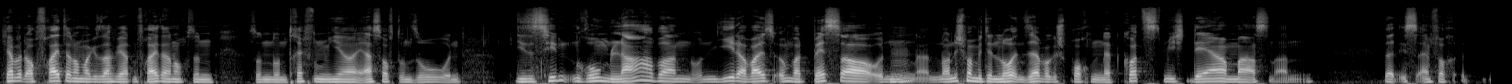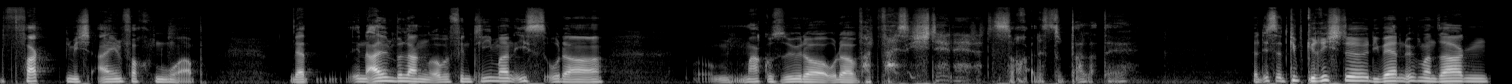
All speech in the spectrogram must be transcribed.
ich habe auch Freitag nochmal gesagt, wir hatten Freitag noch so ein, so, ein, so ein Treffen hier, Airsoft und so. Und dieses hintenrum labern und jeder weiß irgendwas besser und noch nicht mal mit den Leuten selber gesprochen, das kotzt mich dermaßen an. Das ist einfach, fuckt mich einfach nur ab. Das, in allen Belangen, ob es Finn Kliman ist oder Markus Söder oder was weiß ich denn, ey, das ist doch alles total ey. Das ist, es gibt Gerichte, die werden irgendwann sagen,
